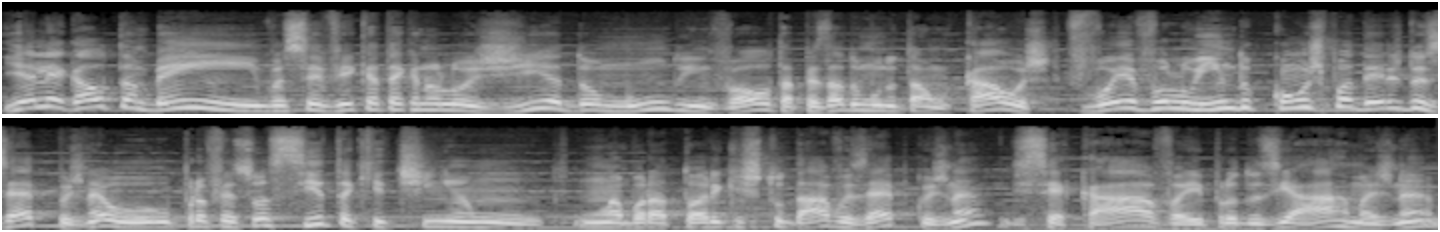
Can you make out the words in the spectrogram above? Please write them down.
E é legal também você ver que a tecnologia do mundo em volta, apesar do mundo estar um caos, foi evoluindo com os poderes dos épicos, né? O, o professor cita que tinha um, um laboratório que estudava os épicos, né? Dissecava e produzia armas, né?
